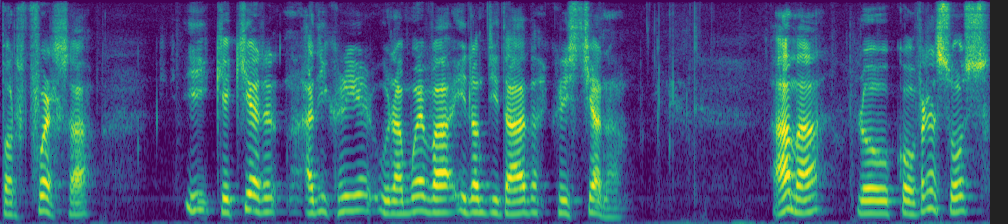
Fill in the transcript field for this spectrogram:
por fuerza y que quieren adquirir una nueva identidad cristiana. Ama los conversos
